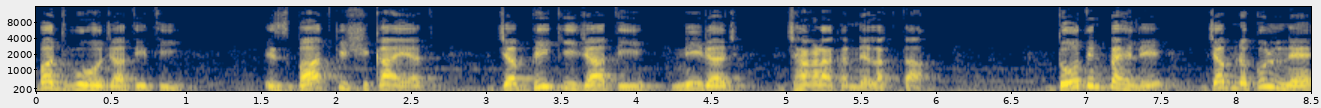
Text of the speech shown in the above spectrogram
बदबू हो जाती थी। इस बात की शिकायत जब भी की जाती, नीरज झगड़ा करने लगता। दो दिन पहले जब नकुल ने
